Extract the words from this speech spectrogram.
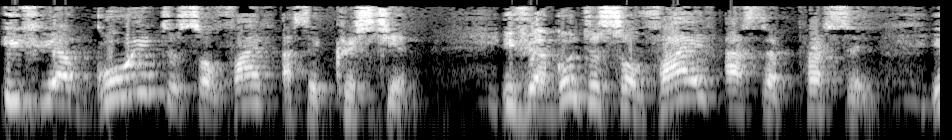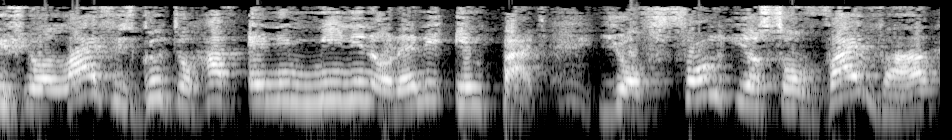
If you are going to survive as a Christian, if you are going to survive as a person, if your life is going to have any meaning or any impact, your fun- your survival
